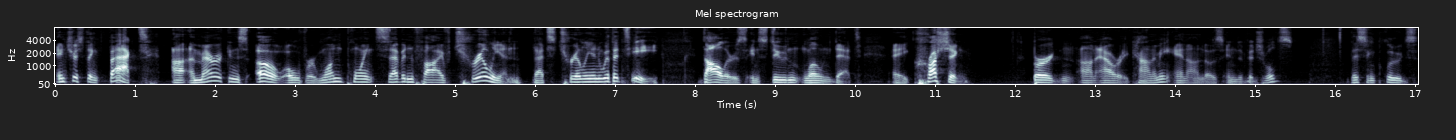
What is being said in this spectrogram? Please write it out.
Interesting fact uh, Americans owe over 1.75 trillion, that's trillion with a T, dollars in student loan debt, a crushing burden on our economy and on those individuals. This includes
